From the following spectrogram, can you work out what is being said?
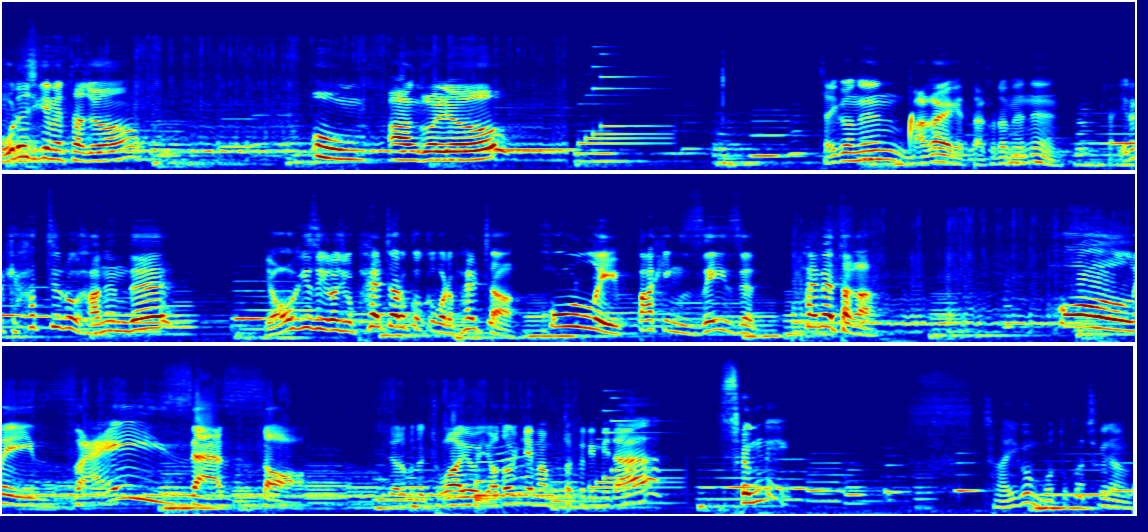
모래시계 메타죠? 옹, 안 걸려. 자, 이거는 막아야겠다. 그러면은 자, 이렇게 하트로 가는데 여기서 식으로 팔자로 꺾어버려. 팔자. Holy fucking Jesus. 8m가. Holy Jesus. 여러분들 좋아요 8개만 부탁드립니다. 승리. 자, 이건 뭐 똑같이 그냥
